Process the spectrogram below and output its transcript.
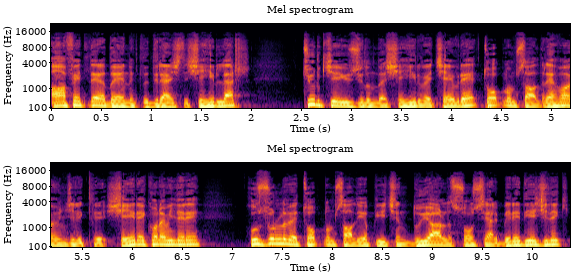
afetlere dayanıklı dirençli şehirler, Türkiye yüzyılında şehir ve çevre, toplumsal refah öncelikli şehir ekonomileri, huzurlu ve toplumsal yapı için duyarlı sosyal belediyecilik,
